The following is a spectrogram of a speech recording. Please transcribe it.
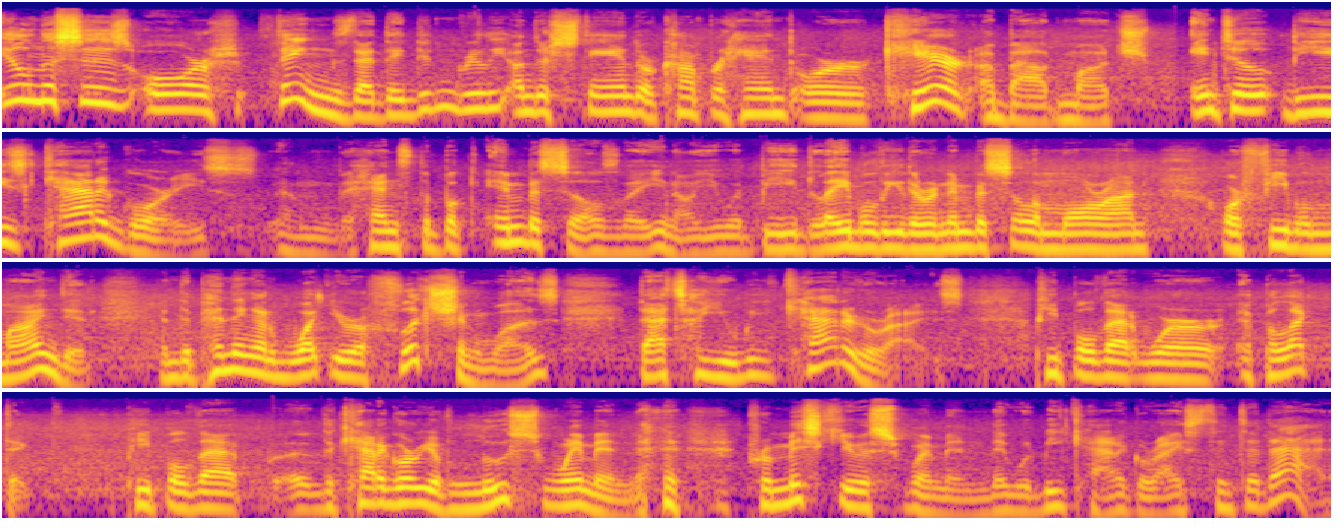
illnesses or things that they didn't really understand or comprehend or cared about much into these categories. And hence the book Imbeciles, that you know, you would be labeled either an imbecile, a moron, or feeble minded. And depending on what your affliction was, that's how you would be categorized. People that were epileptic, people that uh, the category of loose women, promiscuous women, they would be categorized into that.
